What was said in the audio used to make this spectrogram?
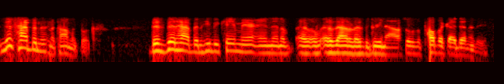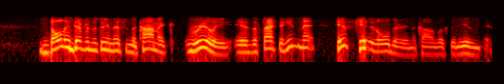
this happened in the comic books. This did happen. He became mayor and then uh, was outed as the Green Arrow, so it was a public identity. The only difference between this and the comic really is the fact that he met his kid is older in the comic books than he is in this.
